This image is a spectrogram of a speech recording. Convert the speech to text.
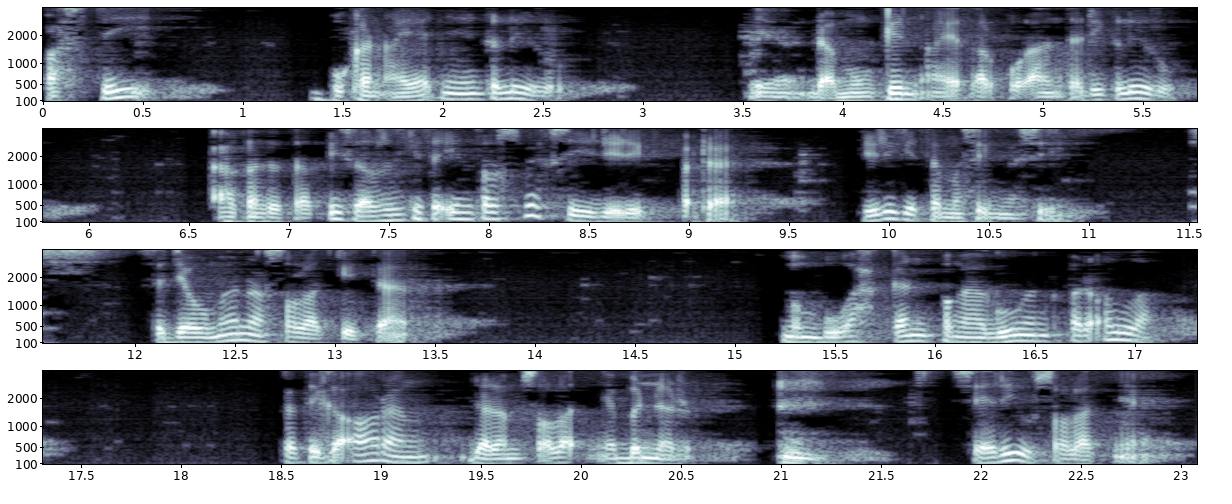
Pasti bukan ayatnya yang keliru. Ya, tidak mungkin ayat Al-Quran tadi keliru. Akan tetapi seharusnya kita introspeksi diri kepada diri kita masing-masing. Sejauh mana sholat kita membuahkan pengagungan kepada Allah ketika orang dalam sholatnya benar, serius sholatnya,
